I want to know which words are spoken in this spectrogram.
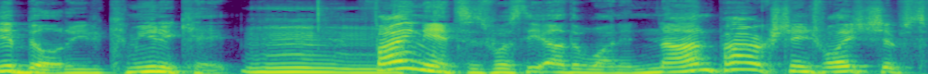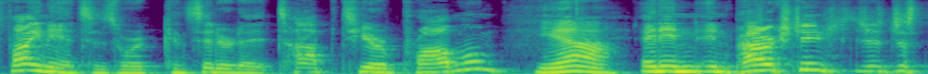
the ability to communicate finances was the other one in non-power exchange relationships finances were considered a top tier problem Yeah. and in, in Power Exchange, it just- just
